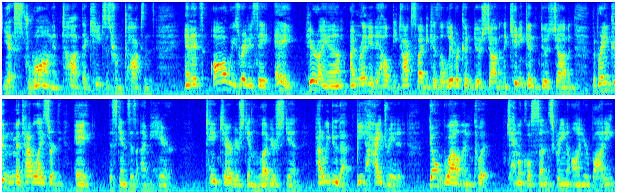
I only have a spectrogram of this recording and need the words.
yet strong and tough that keeps us from toxins. And it's always ready to say, hey, here I am. I'm ready to help detoxify because the liver couldn't do its job and the kidney couldn't do its job and the brain couldn't metabolize certain. Hey, the skin says, I'm here. Take care of your skin. Love your skin. How do we do that? Be hydrated. Don't go out and put chemical sunscreen on your body.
